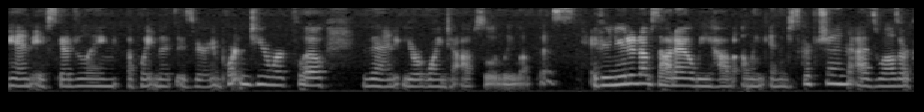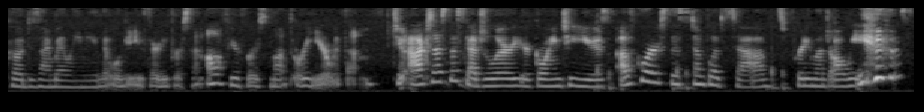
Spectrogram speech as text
and if scheduling appointments is very important to your workflow, then you're going to absolutely love this. If you're new to Dubsado, we have a link in the description as well as our code Design by Laney that will get you 30% off your first month or year with them. To access the scheduler, you're going to use, of course, this templates tab. It's pretty much all we use.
